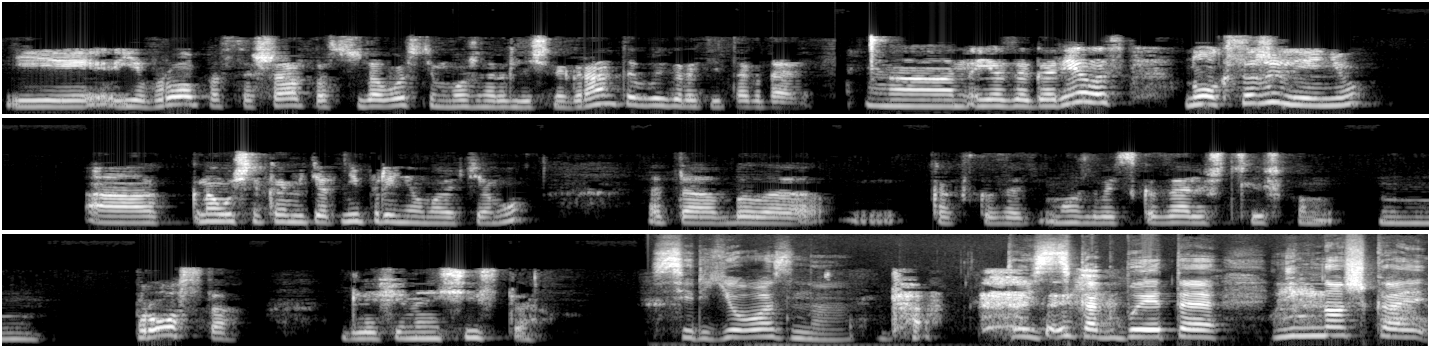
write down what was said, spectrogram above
и Европа, США, с удовольствием можно различные гранты выиграть и так далее. А, я загорелась, но, к сожалению, научный комитет не принял мою тему. Это было, как сказать, может быть, сказали, что слишком просто для финансиста. Серьезно? Да. То есть, как бы это немножко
